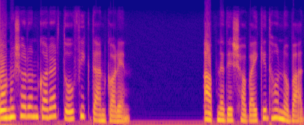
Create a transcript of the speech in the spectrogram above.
অনুসরণ করার তৌফিক দান করেন। আপনাদের সবাইকে ধন্যবাদ।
